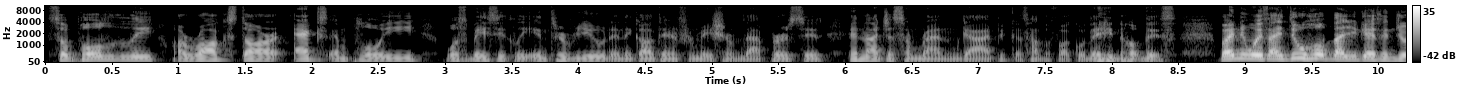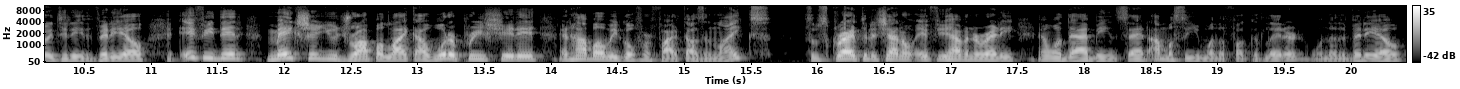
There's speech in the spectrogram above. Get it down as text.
supposedly a Rockstar ex employee was basically interviewed and they got the information from that person and not just some random guy because how the fuck would they know this? But anyways, I do hope that you guys enjoyed today's video. If you did, make sure you drop a like. I would appreciate it. And how about we go for 5,000 likes? Subscribe to the channel if you haven't already. And with that being said, I'm gonna see you motherfuckers later with another video.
